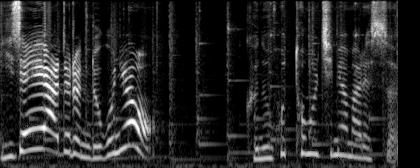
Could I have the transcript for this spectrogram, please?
이세의 아들은 누구뇨? 그는 호통을 치며 말했어요.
